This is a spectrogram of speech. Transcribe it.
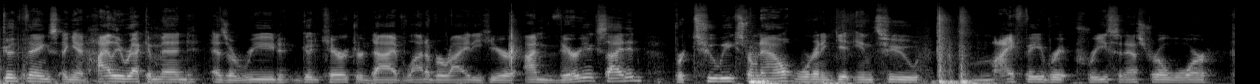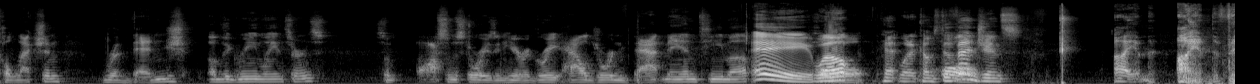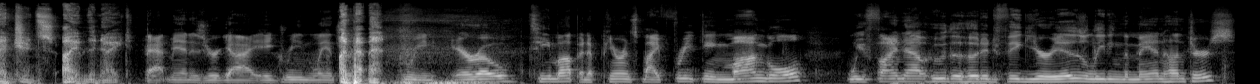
good things. Again, highly recommend as a read. Good character dive. A lot of variety here. I'm very excited for two weeks from now. We're going to get into my favorite pre Sinestro War collection, Revenge of the Green Lanterns. Some awesome stories in here. A great Hal Jordan Batman team up. Hey, well, Oh. when it comes to Oh. vengeance, I am. I am the vengeance. I am the knight. Batman is your guy. A Green Lantern, I'm Batman. Green Arrow team up, an appearance by freaking Mongul. We find out who the hooded figure is leading the Manhunters,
